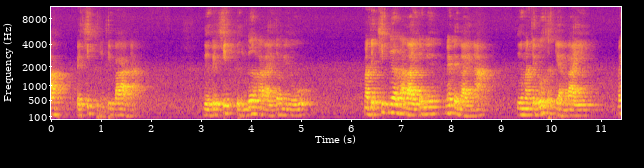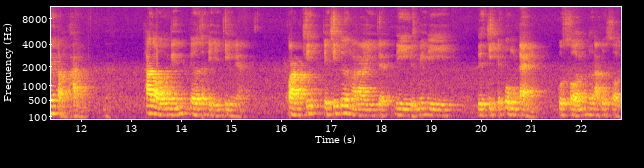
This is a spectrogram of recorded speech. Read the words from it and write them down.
อ้าไปคิดถึงที่บ้านนะหรือไปคิดถึงเรื่องอะไรก็ไม่รู้ มันจะคิดเรื่องอะไรก็ไม่ไม่เป็นไรนะหรือมันจะรู้สึกอย่างไรไม่สำคัญ ถ้าเราเน้นเจอสติจริงๆเนี่ย ความคิดจะคิดเรื่องอะไรจะดีหรือไม่ดี หรือจิตจะปรุงแต่ง กุศลหรืออกุศล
